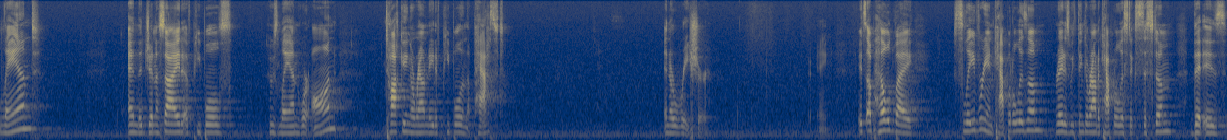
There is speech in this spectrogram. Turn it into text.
land and the genocide of peoples whose land we're on, talking around Native people in the past, an erasure. It's upheld by slavery and capitalism, right? As we think around a capitalistic system that is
